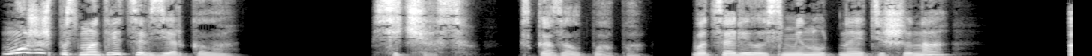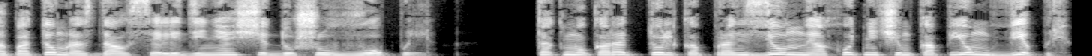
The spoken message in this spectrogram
Можешь посмотреться в зеркало?» «Сейчас», — сказал папа. Воцарилась минутная тишина, а потом раздался леденящий душу вопль. Так мог орать только пронзенный охотничьим копьем вепрь.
